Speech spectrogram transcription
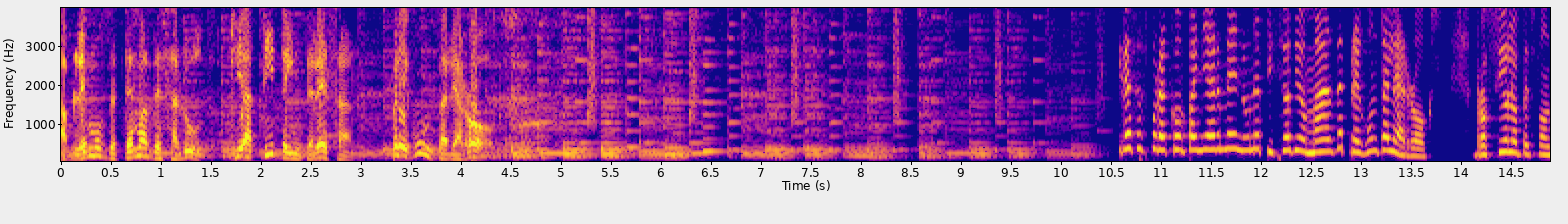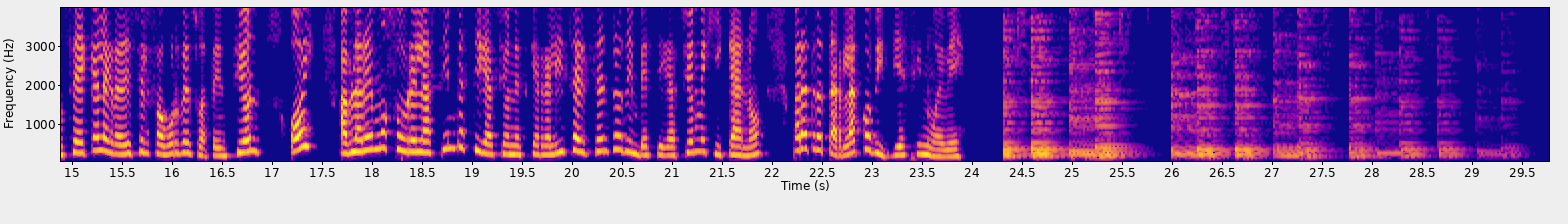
Hablemos de temas de salud que a ti te interesan. Pregúntale a Rox. Gracias por acompañarme en un episodio más de Pregúntale a Rox. Rocío López Fonseca le agradece el favor de su atención. Hoy hablaremos sobre las investigaciones que realiza el Centro de Investigación Mexicano para tratar la COVID-19.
